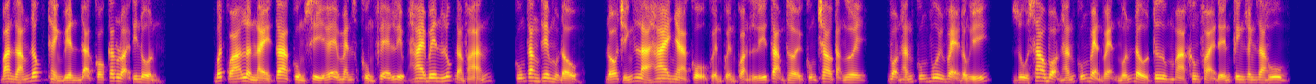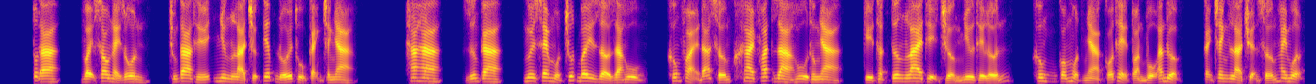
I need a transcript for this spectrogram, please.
ban giám đốc thành viên đã có các loại tin đồn. Bất quá lần này ta cùng xì hệ men cùng phệ lịp hai bên lúc đàm phán, cũng tăng thêm một đầu, đó chính là hai nhà cổ quyền quyền quản lý tạm thời cũng trao tặng ngươi, bọn hắn cũng vui vẻ đồng ý, dù sao bọn hắn cũng vẹn vẹn muốn đầu tư mà không phải đến kinh doanh yahoo tốt ta, vậy sau này john, chúng ta thế nhưng là trực tiếp đối thủ cạnh tranh nha. Ha ha, dương ca, ngươi xem một chút bây giờ yahoo không phải đã sớm khai phát ra hu thông nha, kỳ thật tương lai thị trường như thế lớn, không có một nhà có thể toàn bộ ăn được, cạnh tranh là chuyện sớm hay muộn,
